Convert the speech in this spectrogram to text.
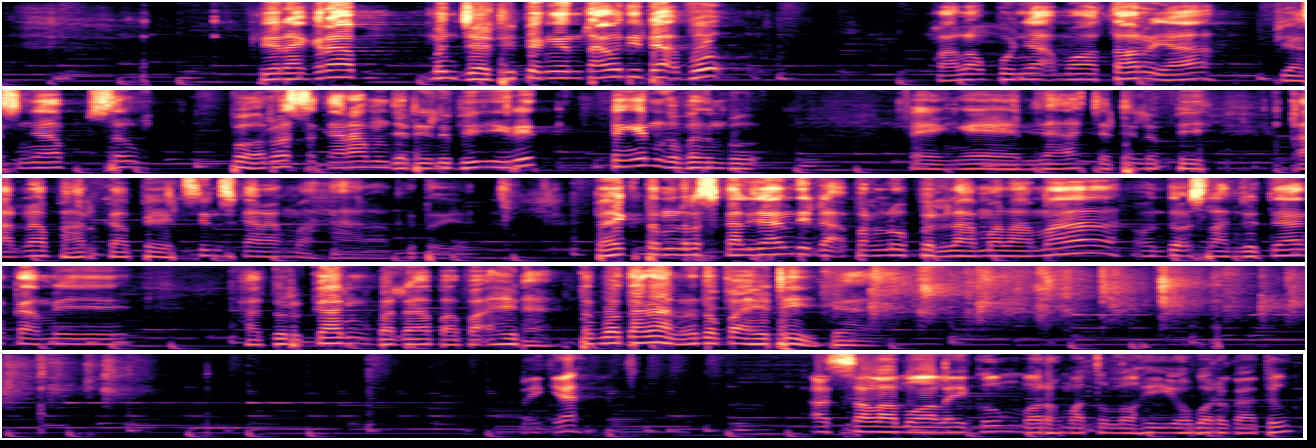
kira-kira menjadi pengen tahu tidak Bu? Kalau punya motor ya biasanya boros sekarang menjadi lebih irit. Pengen nggak bu? Pengen ya jadi lebih karena harga bensin sekarang mahal gitu ya. Baik teman-teman sekalian tidak perlu berlama-lama. Untuk selanjutnya kami haturkan kepada Bapak Hedi. Tepuk tangan untuk Pak Hedi. Ya. baik ya Assalamualaikum warahmatullahi wabarakatuh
